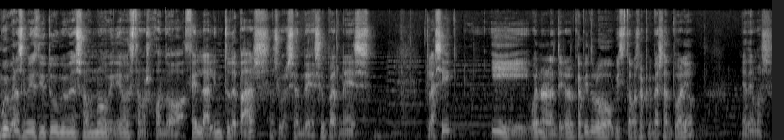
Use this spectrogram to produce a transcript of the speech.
Muy buenas amigos de YouTube, bienvenidos a un nuevo vídeo. Estamos jugando a Zelda Link to the Past en su versión de Super NES Classic. Y bueno, en el anterior capítulo visitamos el primer santuario. Ya tenemos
